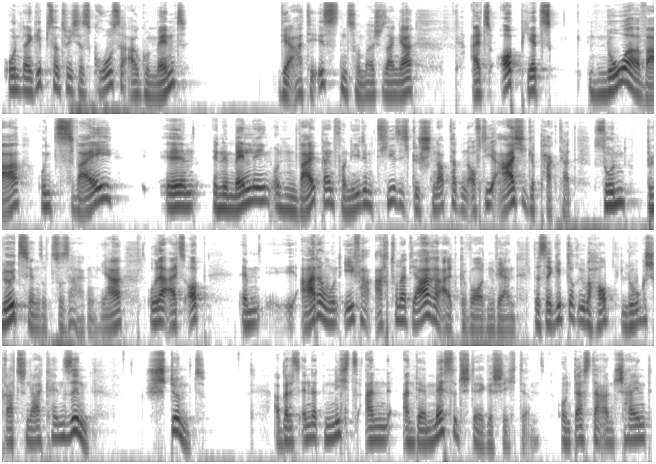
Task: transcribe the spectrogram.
Und dann gibt es natürlich das große Argument der Atheisten zum Beispiel, sagen ja, als ob jetzt Noah war und zwei ähm, eine Männlein und ein Weiblein von jedem Tier sich geschnappt hat und auf die Arche gepackt hat. So ein Blödsinn sozusagen, ja. Oder als ob ähm, Adam und Eva 800 Jahre alt geworden wären. Das ergibt doch überhaupt logisch rational keinen Sinn. Stimmt. Aber das ändert nichts an, an der Message der Geschichte. Und dass da anscheinend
